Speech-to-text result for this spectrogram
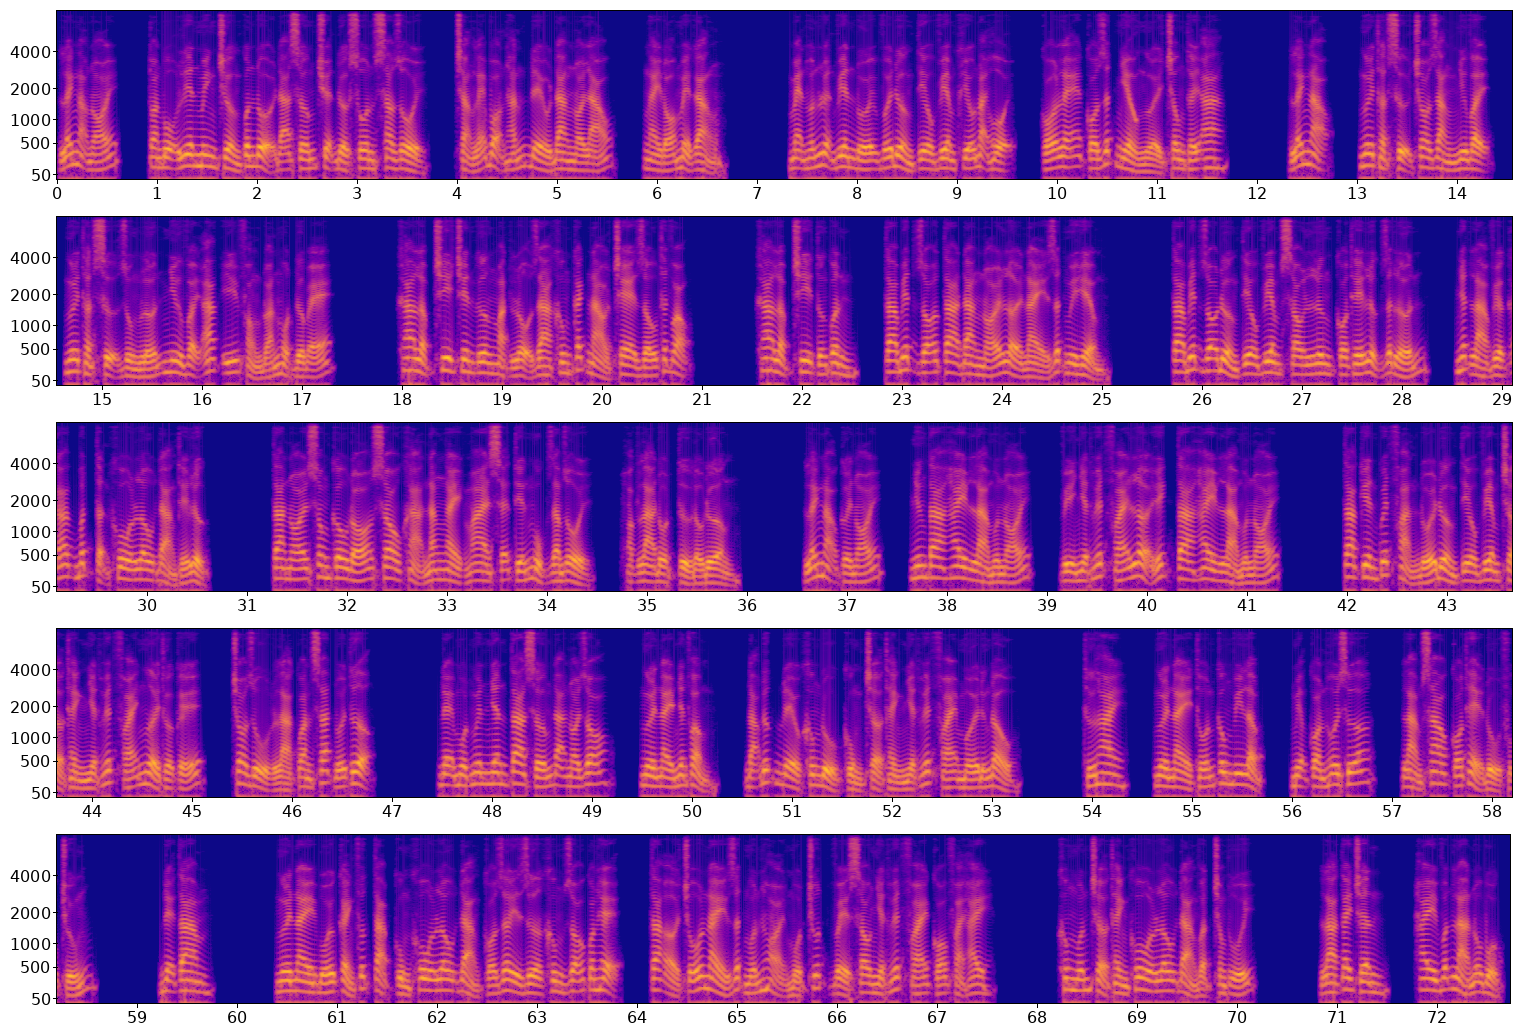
Lãnh đạo nói, toàn bộ liên minh trường quân đội đã sớm chuyện được xôn xao rồi, chẳng lẽ bọn hắn đều đang nói láo, ngày đó mẹ gặng. Mẹn huấn luyện viên đối với đường tiêu viêm khiếu nại hội, có lẽ có rất nhiều người trông thấy a Lãnh đạo, ngươi thật sự cho rằng như vậy, ngươi thật sự dùng lớn như vậy ác ý phỏng đoán một đứa bé. Kha Lập Chi trên gương mặt lộ ra không cách nào che giấu thất vọng. Kha Lập Chi tướng quân, ta biết rõ ta đang nói lời này rất nguy hiểm. Ta biết rõ đường tiêu viêm sau lưng có thế lực rất lớn, nhất là việc gác bất tận khô lâu đảng thế lực. Ta nói xong câu đó sau khả năng ngày mai sẽ tiến ngục giam rồi, hoặc là đột tử đầu đường. Lãnh nạo cười nói, nhưng ta hay là muốn nói, vì nhiệt huyết phái lợi ích ta hay là muốn nói. Ta kiên quyết phản đối đường tiêu viêm trở thành nhiệt huyết phái người thừa kế, cho dù là quan sát đối tượng. Đệ một nguyên nhân ta sớm đã nói rõ, người này nhân phẩm, đạo đức đều không đủ cùng trở thành nhiệt huyết phái mới đứng đầu. Thứ hai, người này thốn công vi lập, miệng còn hôi sữa, làm sao có thể đủ phục chúng. Đệ tam, người này bối cảnh phức tạp cùng khô lâu đảng có dây dưa không rõ quan hệ, ta ở chỗ này rất muốn hỏi một chút về sau nhiệt huyết phái có phải hay. Không muốn trở thành khô lâu đảng vật trong túi. Là tay chân, hay vẫn là nô buộc.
